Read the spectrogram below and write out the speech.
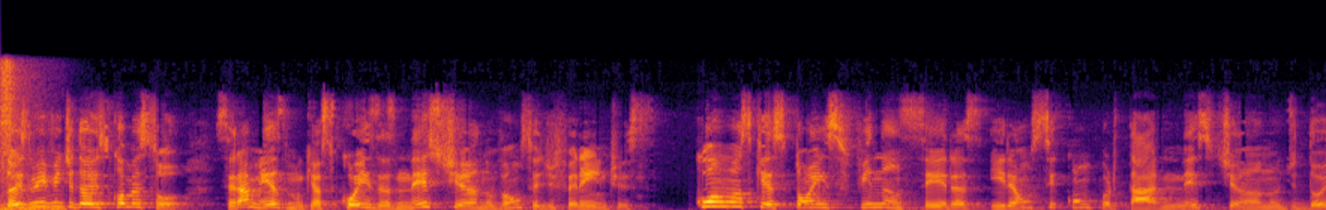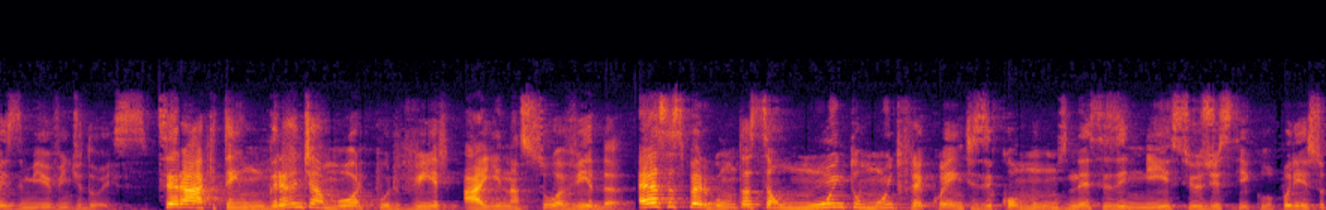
2022 começou. Será mesmo que as coisas neste ano vão ser diferentes? Como as questões financeiras irão se comportar neste ano de 2022? Será que tem um grande amor por vir aí na sua vida? Essas perguntas são muito, muito frequentes e comuns nesses inícios de ciclo. Por isso,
